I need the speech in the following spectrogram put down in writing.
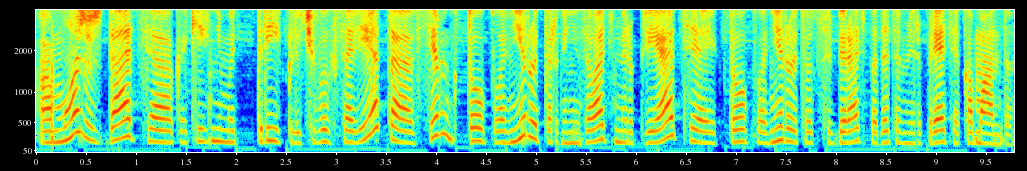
А можешь дать э, каких-нибудь три ключевых совета всем, кто планирует организовать мероприятие и кто планирует вот собирать под это мероприятие команду?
